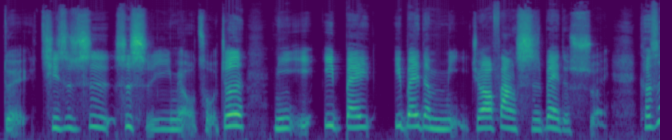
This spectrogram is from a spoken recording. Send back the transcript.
对，其实是是十一没有错，就是你一一杯。一杯的米就要放十倍的水，可是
